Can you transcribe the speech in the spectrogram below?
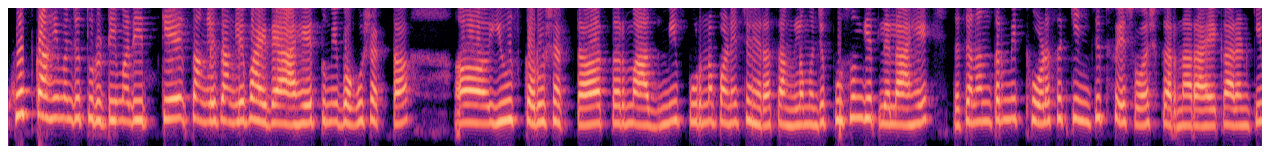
खूप काही म्हणजे तुरटीमध्ये इतके चांगले चांगले फायदे आहेत तुम्ही बघू शकता. यूज करू शकता. तर माझ मी पूर्णपणे चेहरा चांगला म्हणजे पुसून घेतलेला आहे. त्याच्यानंतर मी थोडंसं किंचित फेस वॉश करणार आहे कारण की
